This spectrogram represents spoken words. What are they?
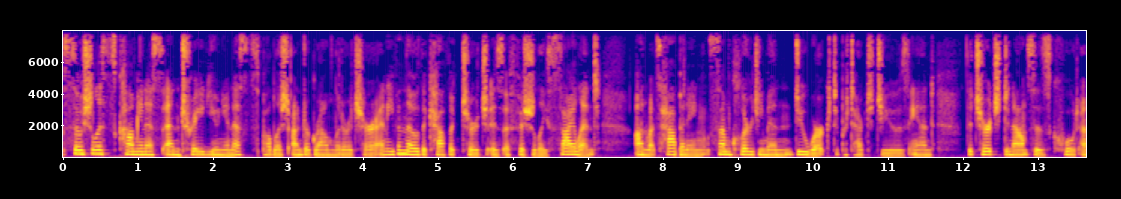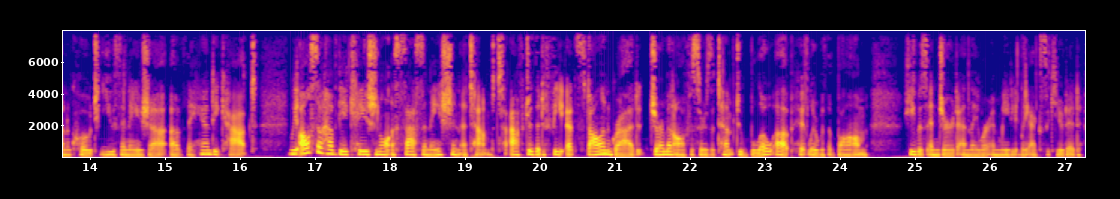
Socialists, communists, and trade unionists publish underground literature, and even though the Catholic Church is officially silent on what's happening, some clergymen do work to protect Jews, and the church denounces quote unquote euthanasia of the handicapped. We also have the occasional assassination attempt. After the defeat at Stalingrad, German officers attempt to blow up Hitler with a bomb. He was injured and they were immediately executed.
